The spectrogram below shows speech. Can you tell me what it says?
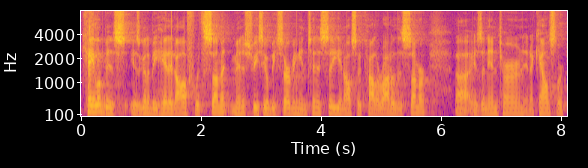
Caleb is, is going to be headed off with Summit Ministries. He'll be serving in Tennessee and also Colorado this summer uh, as an intern and a counselor.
